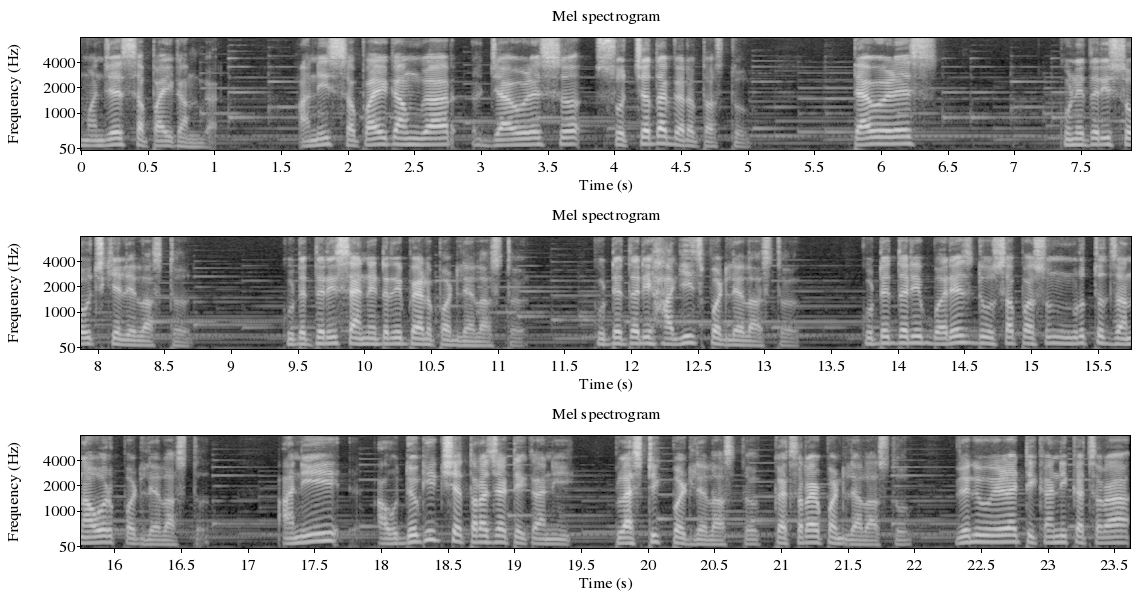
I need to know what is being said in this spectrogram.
म्हणजे सफाई कामगार. आणि सफाई कामगार ज्यावेळेस स्वच्छता करत असतो त्यावेळेस कुणीतरी शौच केलेलं असतं. कुठेतरी सॅनिटरी पॅड पडलेलं असतं. कुठेतरी हागीज पडलेलं असतं. कुठेतरी बरेच दिवसापासून मृत जनावर पडलेलं असतं. आणि औद्योगिक क्षेत्राच्या ठिकाणी प्लास्टिक पडलेलं असतं कचरा पडलेला असतो. वेगवेगळ्या ठिकाणी कचरा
